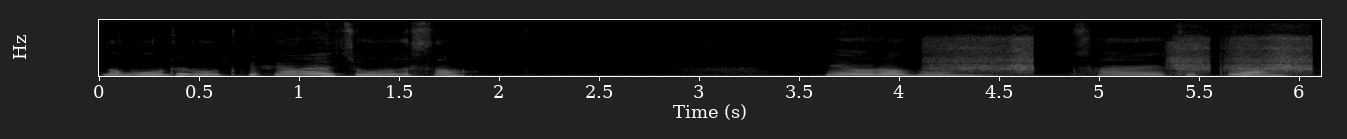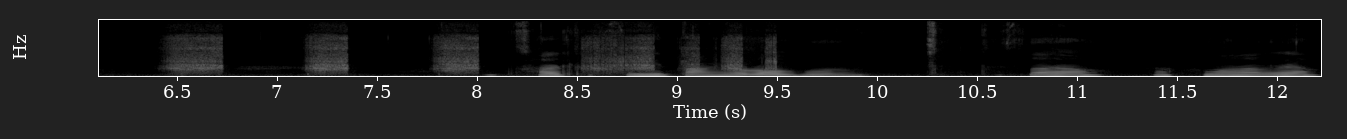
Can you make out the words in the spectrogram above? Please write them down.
나 머리를 어떻게 표현해야 될지 모르겠어. 네 여러분. 잘 됐고요. 잘 됐습니다 여러분. 됐어요. 그냥 그만하세요.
